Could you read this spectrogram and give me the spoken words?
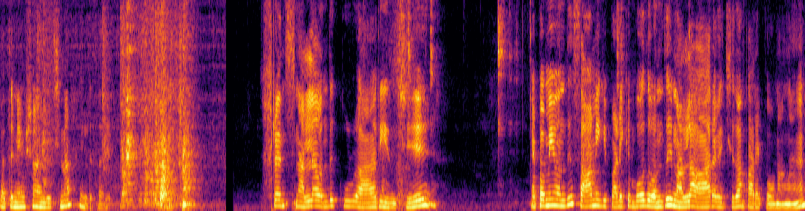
பத்து நிமிஷம் இருந்துச்சுன்னா எடுத்தாரு ஃப்ரெண்ட்ஸ் நல்லா வந்து கூழ் ஆறிடுச்சு எப்போவுமே வந்து சாமிக்கு படைக்கும்போது வந்து நல்லா ஆற வச்சு தான் கரைப்போம் நாங்கள்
